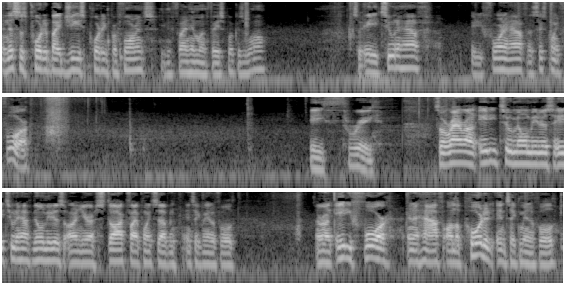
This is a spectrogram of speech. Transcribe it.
and this is ported by G's Porting Performance. You can find him on Facebook as well. So 82 and a half, 84 and a half, and 6.4 83. So right around 82 millimeters, 82 and a half millimeters on your stock 5.7 intake manifold. Around 84 and a half on the ported intake manifold.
